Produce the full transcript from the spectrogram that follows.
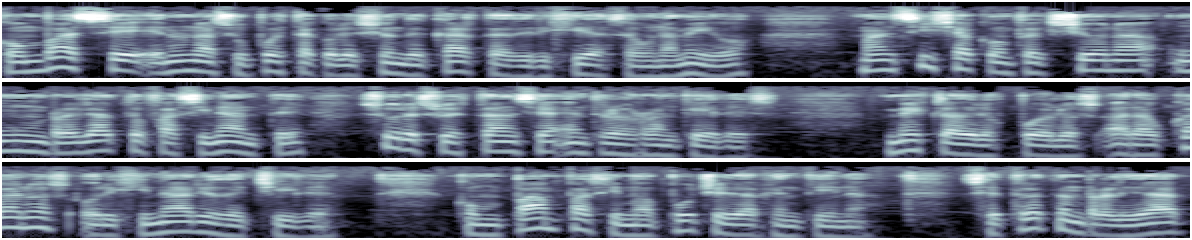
Con base en una supuesta colección de cartas dirigidas a un amigo, Mansilla confecciona un relato fascinante sobre su estancia entre los ranqueles, mezcla de los pueblos araucanos originarios de Chile, con pampas y mapuche de Argentina. Se trata en realidad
